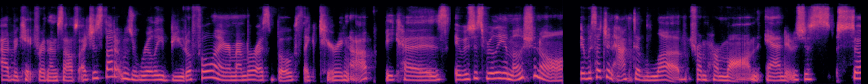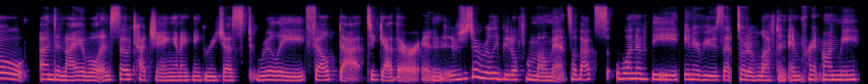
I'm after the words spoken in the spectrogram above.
advocate for themselves. I just thought it was really beautiful. And I remember us both like tearing up because it was just really emotional. It was such an act of love from her mom. And it was just so undeniable and so touching. And I think we just really felt that together. And it was just a really beautiful moment. So that's one of the interviews that sort of left an imprint on me.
